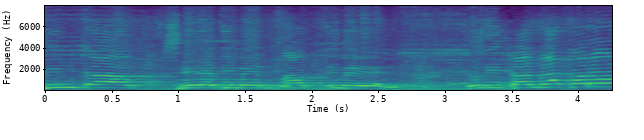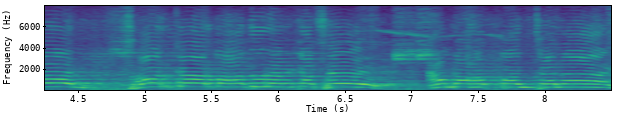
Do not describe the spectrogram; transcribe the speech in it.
চিন্তা ছেড়ে দিবেন, বাদ দিবেন। যদি তা না করেন, সরকার বাহাদুরের কাছে আমরা আহ্বান জানাই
